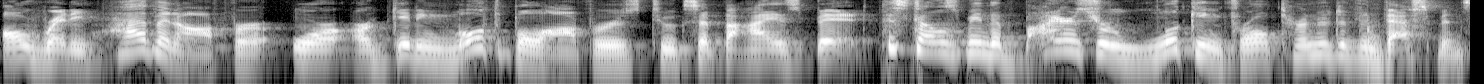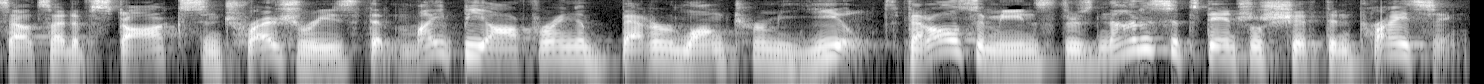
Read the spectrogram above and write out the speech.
already have an offer, or are getting multiple offers to accept the highest bid. This tells me that buyers are looking for alternative investments outside of stocks and treasuries that might be offering a better long-term yield. That also means there's not a substantial shift in pricing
